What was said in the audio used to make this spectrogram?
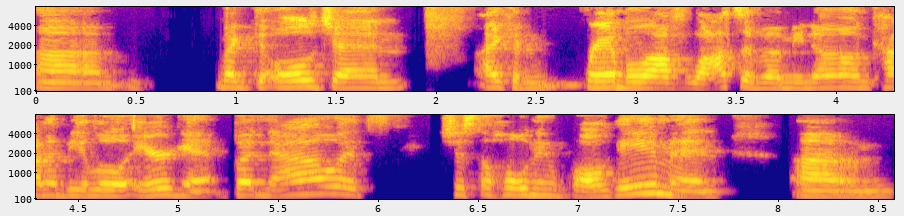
Um, like the old Jen, I can ramble off lots of them, you know, and kind of be a little arrogant, but now it's just a whole new ball game. And, um,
